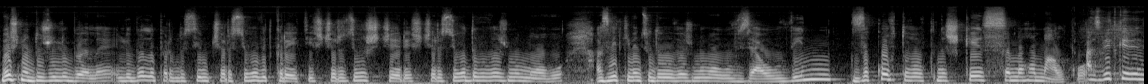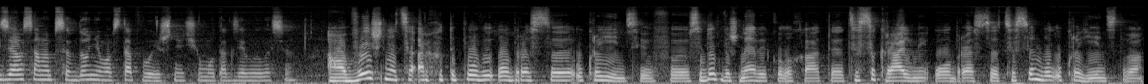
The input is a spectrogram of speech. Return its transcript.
Вишню дуже любили, любили передусім через його відкритість, через його щирість, через його дивовижну мову. А звідки він цю дивовижну мову взяв? Він заковтував книжки з самого малку. А звідки він взяв саме псевдонім Остап Вишня? Чому так з'явилося? А вишня це архетиповий образ е, українців. Е, Садок вишневий коло хати, це сакральний образ, це символ українства.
